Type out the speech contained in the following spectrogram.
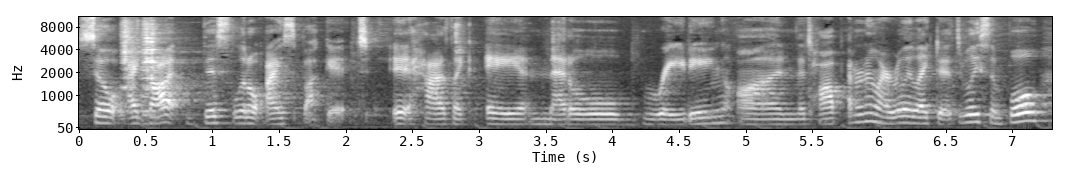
So I got this little ice bucket. It has like a metal braiding on the top. I don't know, I really liked it. It's really simple,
